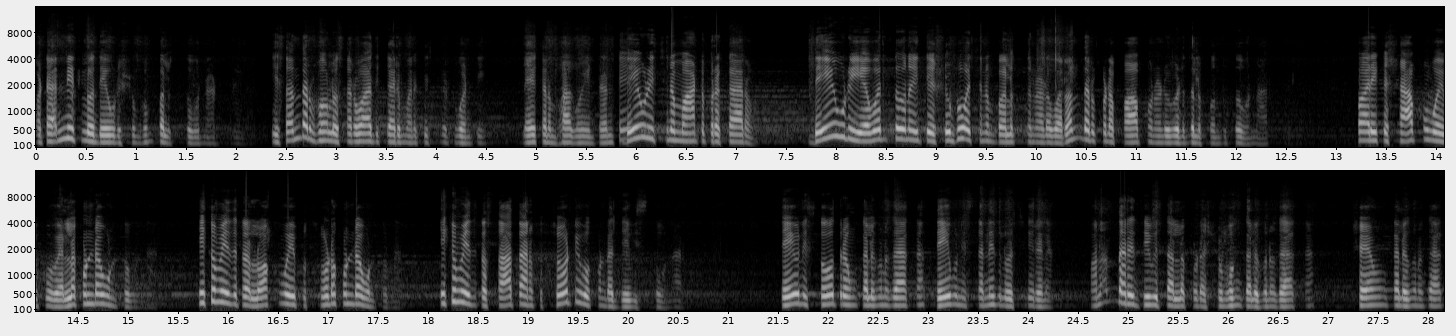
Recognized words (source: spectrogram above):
వాటి అన్నిటిలో దేవుడు శుభం పలుకుతూ ఉన్నాడు ఈ సందర్భంలో సర్వాధికారి మనకి ఇచ్చినటువంటి లేఖన భాగం ఏంటంటే దేవుడు ఇచ్చిన మాట ప్రకారం దేవుడు ఎవరితోనైతే శుభవచనం పలుకుతున్నాడో వారందరూ కూడా పాపం నుండి విడుదల పొందుతూ ఉన్నారు. వారి యొక్క శాపం వైపు వెళ్ళకుండా ఉంటూ ఉన్నారు. ఇక మీదట లోకం వైపు చూడకుండా ఉంటున్నారు ఇక మీదట సాతానికి చోటు ఇవ్వకుండా జీవిస్తూ ఉన్నారు. దేవుని స్తోత్రం కలుగును గాక. దేవుని సన్నిధిలో చేరిన మనందరి జీవితాల్లో కూడా శుభం కలుగును గాక. క్షేమం కలుగును గాక.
